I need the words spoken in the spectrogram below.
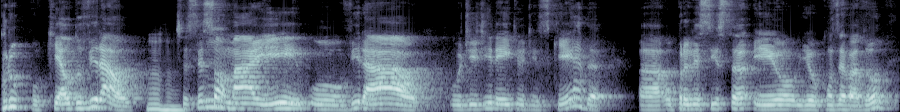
grupo, que é o do viral. Uhum. Se você somar aí o viral, o de direita e o de esquerda, uh, o progressista e o, e o conservador,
